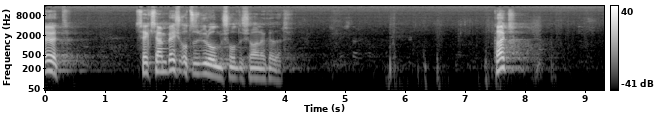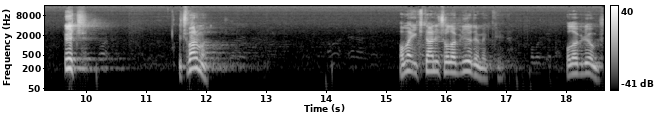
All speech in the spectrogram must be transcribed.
Evet. 85-31 olmuş oldu şu ana kadar. Kaç? Üç. Var mı? Ama iki tane üç olabiliyor demek ki. Olabiliyormuş.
